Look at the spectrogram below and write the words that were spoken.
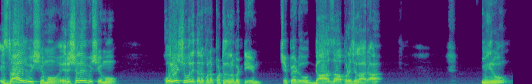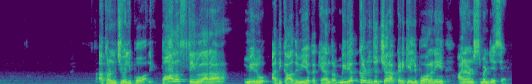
ఇజ్రాయెల్ విషయము ఎరుషలేం విషయము కోరేషు వలె తనకున్న పట్టుదలను బట్టి చెప్పాడు గాజా ప్రజలారా మీరు అక్కడి నుంచి వెళ్ళిపోవాలి. పాలస్తీన్లారా మీరు అది కాదు మీ యొక్క కేంద్రం. మీరు ఎక్కడి నుంచి వచ్చారో అక్కడికి వెళ్ళిపోవాలని ఆయన అనౌన్స్మెంట్ చేశాడు.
